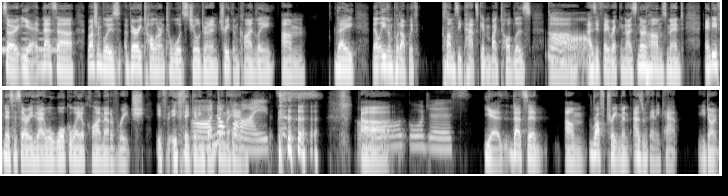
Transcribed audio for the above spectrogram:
So yeah, that's uh Russian blues are very tolerant towards children and treat them kindly. Um they they'll even put up with clumsy pats given by toddlers uh, as if they recognize no harm's meant and if necessary they will walk away or climb out of reach if if they're getting Aw, bonked no on the head. bites. Uh, oh, gorgeous. yeah, that said, um, rough treatment, as with any cat, you don't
